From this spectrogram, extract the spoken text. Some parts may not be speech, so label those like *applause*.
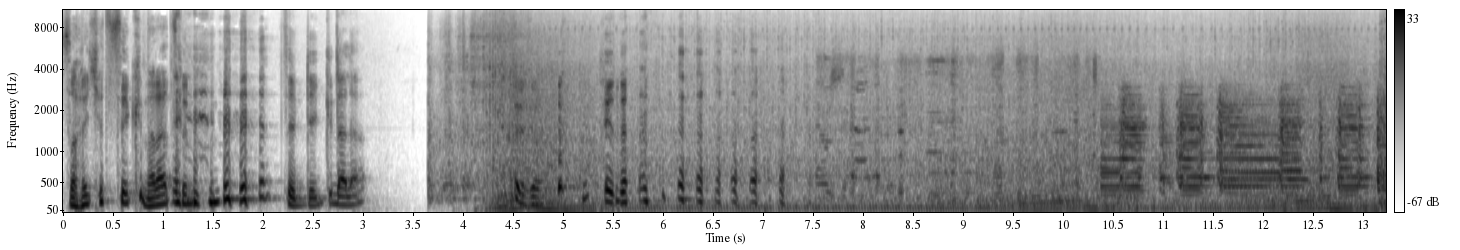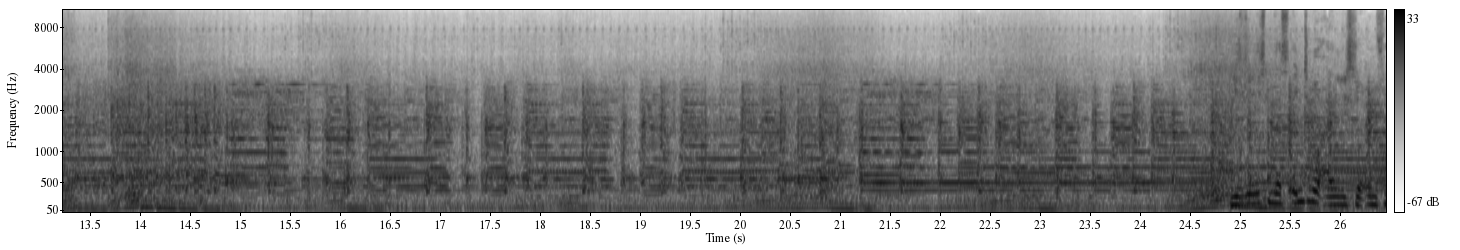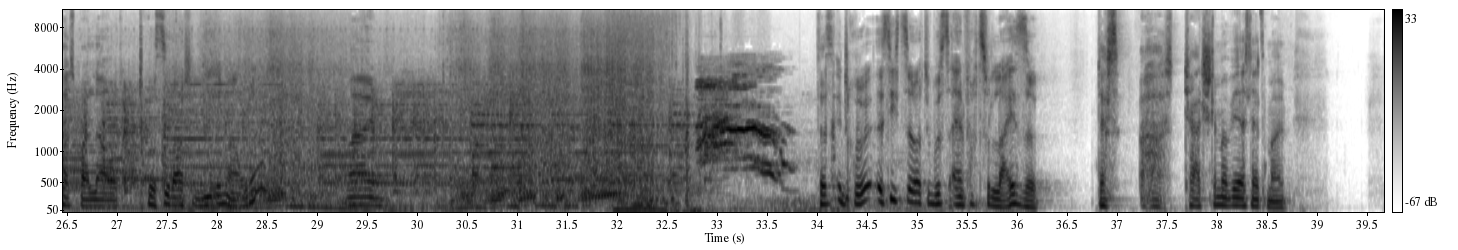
Soll ich jetzt den Knaller zünden? *laughs* Zünd den Knaller. Irre. Irre. Wieso ist denn das Intro eigentlich so unfassbar laut? Tust du da schon wie immer, oder? Nein. Das Intro ist nicht so laut, du bist einfach zu leise. Das, ah, tat schlimmer wie das letzte Mal.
